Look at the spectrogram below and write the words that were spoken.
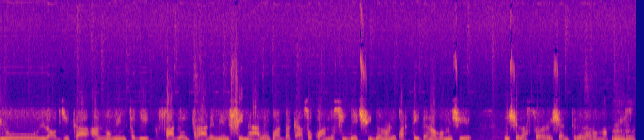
più logica al momento di farlo entrare nel finale, guarda caso quando si decidono le partite, no? come ci dice la storia recente della Roma. Uh-huh.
